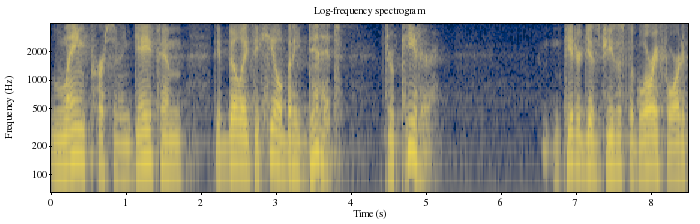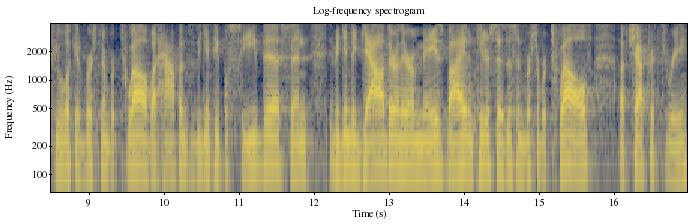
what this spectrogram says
lame person and gave him the ability to heal, but he did it through Peter. Peter gives Jesus the glory for it. If you look at verse number 12, what happens is again, people see this and they begin to gather and they're amazed by it. And Peter says this in verse number 12 of chapter 3.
